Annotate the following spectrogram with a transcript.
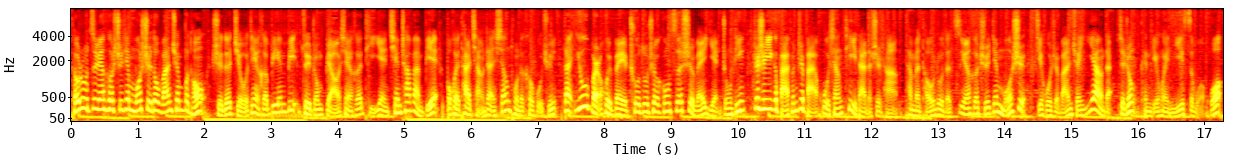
投入资源和时间模式都完全不同，使得。酒店和 B N B 最终表现和体验千差万别，不会太抢占相同的客户群，但 Uber 会被出租车公司视为眼中钉。这是一个百分之百互相替代的市场，他们投入的资源和时间模式几乎是完全一样的，最终肯定会你死我活。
